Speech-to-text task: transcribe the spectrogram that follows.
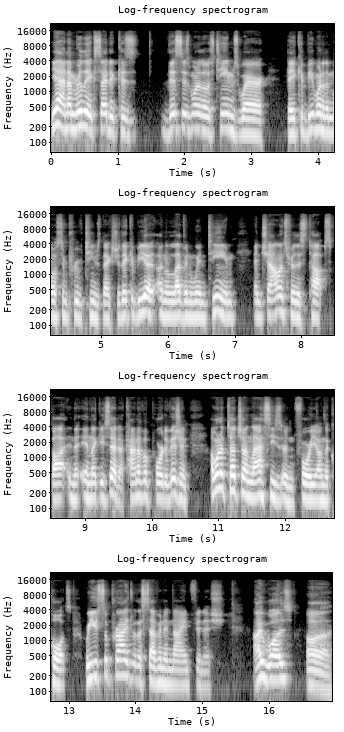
Yeah, and I'm really excited because this is one of those teams where they could be one of the most improved teams next year. They could be a, an 11 win team and challenge for this top spot. And, and like you said, a kind of a poor division. I want to touch on last season for you on the Colts. Were you surprised with a seven and nine finish? I was. Uh,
